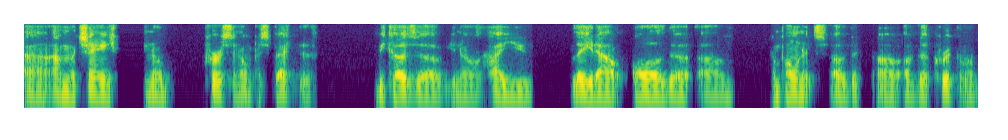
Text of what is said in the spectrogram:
uh, I'm a changed, you know, person on perspective because of you know how you laid out all the um, components of the uh, of the curriculum.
